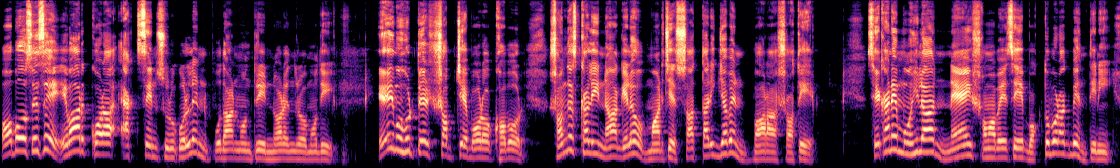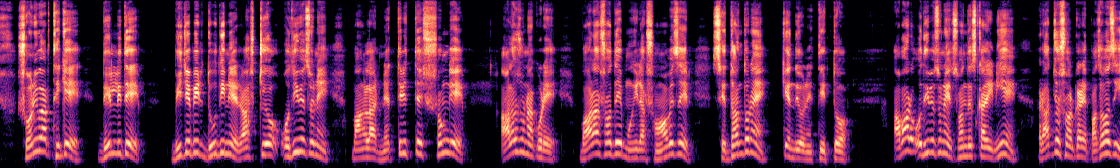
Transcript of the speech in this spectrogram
অবশেষে এবার কড়া অ্যাকশন শুরু করলেন প্রধানমন্ত্রী নরেন্দ্র মোদী। এই মুহূর্তের সবচেয়ে বড় খবর, সন্দেশখালি না গেলেও মার্চের সাত তারিখ যাবেন বারাসতে। সেখানে মহিলা ন্যায় সমাবেশে বক্তব্য রাখবেন তিনি। শনিবার থেকে দিল্লিতে বিজেপির দুদিনের রাষ্ট্রীয় অধিবেশনে বাংলার নেতৃত্বের সঙ্গে আলোচনা করে বারাসতে মহিলা সমাবেশের সিদ্ধান্ত নেয় কেন্দ্রীয় নেতৃত্ব। আবার অধিবেশনে সন্দেশকারী নিয়ে রাজ্য সরকারের পাশাপাশি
